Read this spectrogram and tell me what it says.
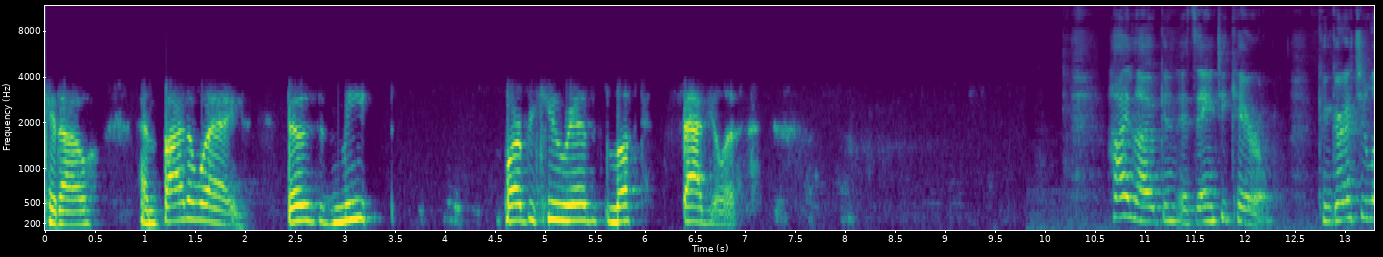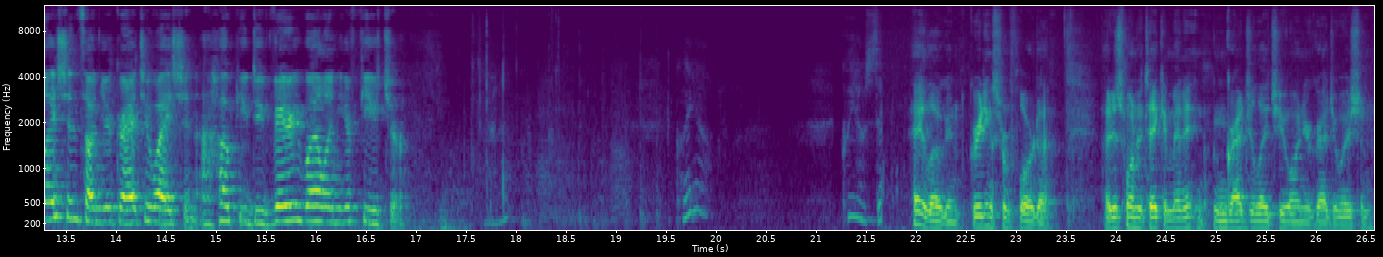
kiddo. And by the way, those meat barbecue ribs looked fabulous. Hi, Logan. It's Auntie Carol. Congratulations on your graduation. I hope you do very well in your future. Hey Logan, greetings from Florida. I just want to take a minute and congratulate you on your graduation.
